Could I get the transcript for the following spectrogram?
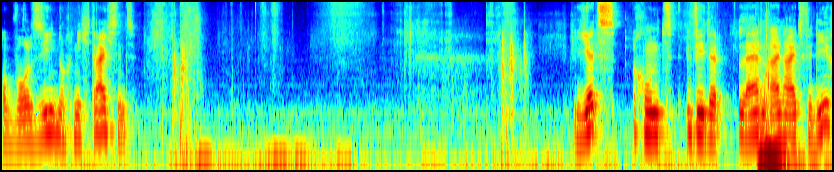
obwohl Sie noch nicht reich sind. Jetzt kommt wieder Lerneinheit für dich,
